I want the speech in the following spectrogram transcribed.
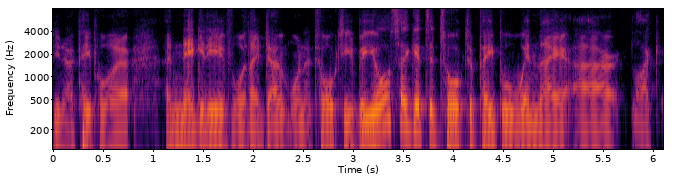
you know people are, are negative or they don't want to talk to you, but you also get to talk to people when they are like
